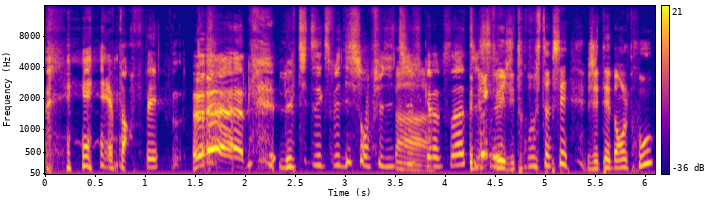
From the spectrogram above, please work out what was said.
Parfait Les petites expéditions punitives comme ça, tu Mec, sais. mais j'ai trop stressé. J'étais dans le trou,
